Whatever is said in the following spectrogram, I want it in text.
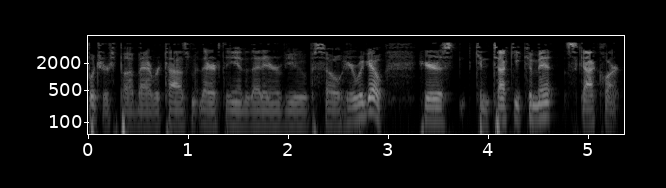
Butcher's Pub advertisement there at the end of that interview. So here we go. Here's Kentucky commit Skyy Clark.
